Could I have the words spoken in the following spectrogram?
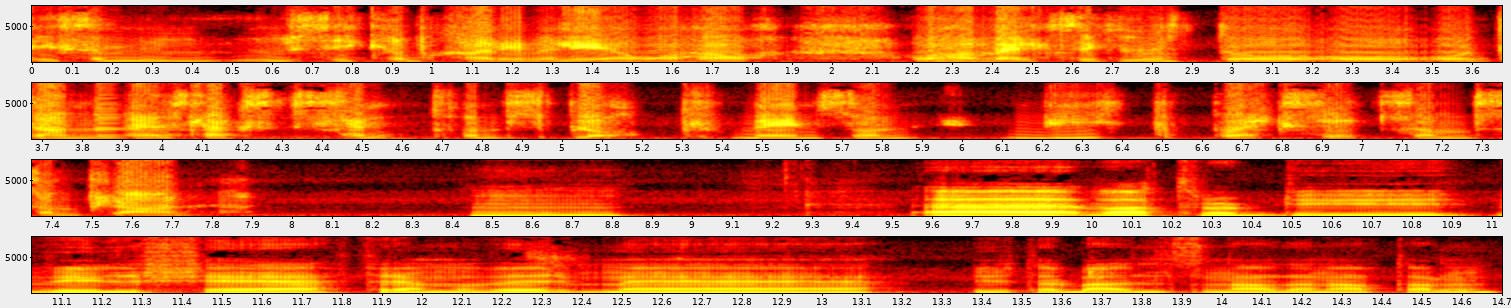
liksom usikre på hva de vil gjøre, og har, og har meldt seg ut og, og, og danner en slags sentrumsblokk med en sånn myk brexit som, som plan. Mm. Eh, hva tror du vil skje fremover med utarbeidelsen av den avtalen?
